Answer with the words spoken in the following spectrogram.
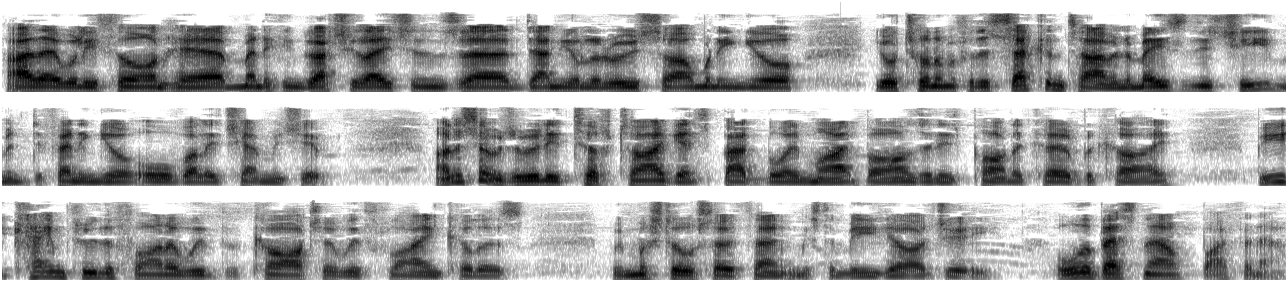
Hi there, Willie Thorne here. Many congratulations, uh, Daniel LaRusso, on winning your, your tournament for the second time. An amazing achievement, defending your All Valley Championship. I understand it was a really tough tie against bad boy Mike Barnes and his partner Cobra Kai, but you came through the final with Kata with flying colours. We must also thank Mr. Miyagi All the best now. Bye for now.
